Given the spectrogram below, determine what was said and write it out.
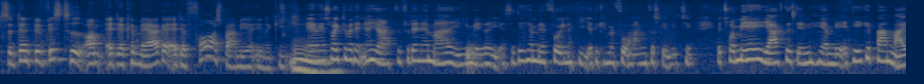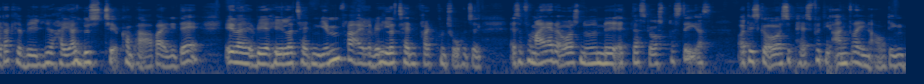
så den bevidsthed om, at jeg kan mærke, at jeg får også bare mere energi. Mm. Ja, men jeg tror ikke, det var den, jeg jagtede, for den er jeg meget enig med dig i. Altså det her med at få energi, og det kan man få mange forskellige ting. Jeg tror mere, jeg jagtede den her med, at det ikke bare mig, der kan vælge, har jeg lyst til at komme på arbejde i dag, eller vil jeg hellere tage den hjemmefra, eller vil jeg hellere tage den fra et kontorhotel. Altså for mig er der også noget med, at der skal også præsteres, og det skal også passe for de andre i en afdeling.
